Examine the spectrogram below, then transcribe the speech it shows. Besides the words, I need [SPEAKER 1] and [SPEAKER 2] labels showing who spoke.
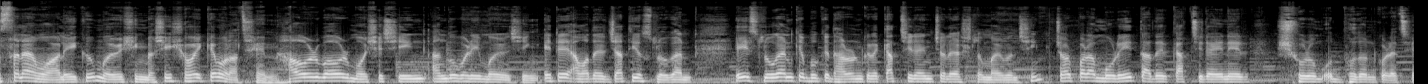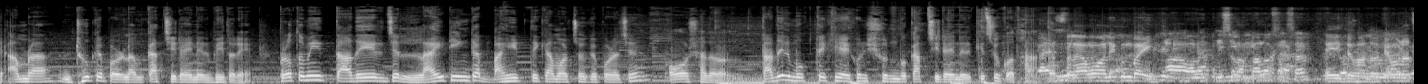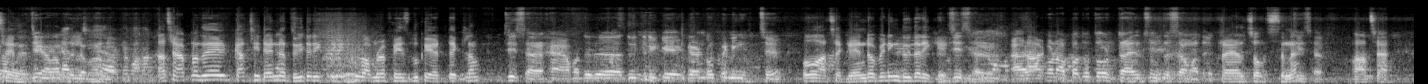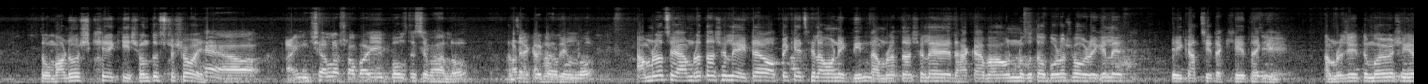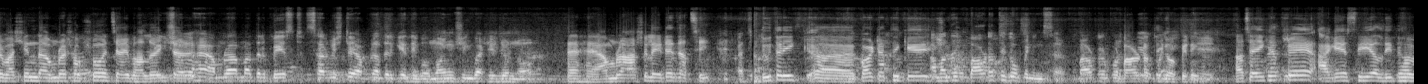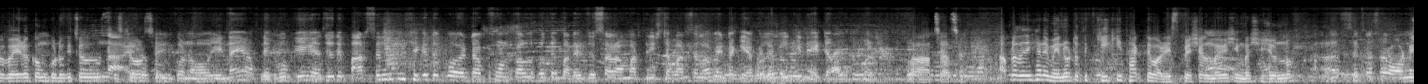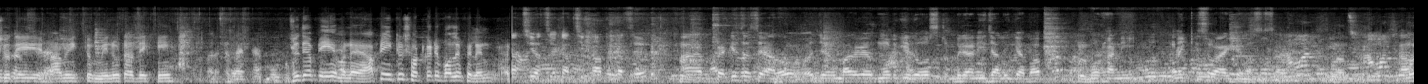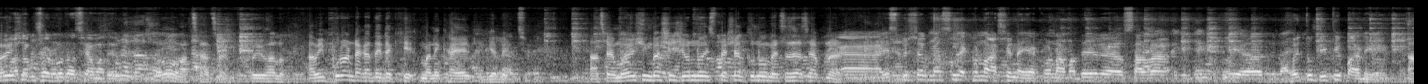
[SPEAKER 1] আসসালামু আলাইকুম ময়মনসিংহবাসী। সবাই কেমন আছেন? হাওর বাওর ময়মনসিং আঙ্গবাড়ি ময়মনসিং এটাই আমাদের জাতীয় স্লোগান। এই স্লোগানকে বুকে ধারণ করে কাচ্চি ডাইন চলে আসলো ময়মনসিং চরপাড়া মোড়েই তাদের কাচ্চি ডাইনের শোরুম উদ্বোধন করেছে। আমরা ঢুকে পড়লাম কাচ্চি ডাইনের ভিতরে। প্রথমেই তাদের যে লাইটিংটা বাহির থেকে আমার চোখে পড়েছে অসাধারণ। তাদের মুখ থেকে এখন শুনব কাচ্চি ডাইনের কিছু কথা। আসসালামু আলাইকুম ভাই।
[SPEAKER 2] ভালো আছেন স্যার?
[SPEAKER 1] এই তো ভালো কেমন আছেন?
[SPEAKER 2] জি আলহামদুলিল্লাহ ভালো।
[SPEAKER 1] আচ্ছা আপনাদের কাচ্চি ডাইন না দুই তারিখ থেকে শুরু আমরা ফেসবুকে অ্যাড দেখলাম।
[SPEAKER 2] জি স্যার হ্যাঁ আমাদের দুই তারিখে গ্র্যান্ড ওপেনিং হচ্ছে।
[SPEAKER 1] ও আচ্ছা গ্র্যান্ড ওপেনিং দুই তারিখে?
[SPEAKER 2] জি স্যার আর এখন আপাতত ট্রায়াল চলতেছে আমাদের।
[SPEAKER 1] ট্রায়াল চলছে না?
[SPEAKER 2] জি, স্যার।
[SPEAKER 1] আচ্ছা তো মানুষ খেয়ে কি সন্তুষ্ট সবাই?
[SPEAKER 2] হ্যাঁ ইনশাল্লাহ সবাই বলতেছে ভালো।
[SPEAKER 1] আচ্ছা আমরা হচ্ছে আমরা তো আসলে এটা অপেক্ষায় ছিলাম অনেকদিন। আমরা তো আসলে ঢাকা বা অন্য কোথাও বড় শহরে গেলে এই কাচ্চিটা খেয়ে থাকি। আমরা যেহেতু ময়মনসিংহের বাসিন্দা, আমরা সবসময় চাই ভালো একটা
[SPEAKER 2] হ্যাঁ আমরা আমাদের বেস্ট সার্ভিসটাই আপনাদেরকে দিব ময়মনসিংহবাসীর জন্য।
[SPEAKER 1] হ্যাঁ হ্যাঁ আমরা আসলে এটাই যাচ্ছি।
[SPEAKER 2] আচ্ছা।
[SPEAKER 1] দুই তারিখ কয়টা থেকে
[SPEAKER 2] আমাদের বারোটা থেকে ওপেনিং স্যার বারোটার পর
[SPEAKER 1] বারোটা থেকে ওপেনিং আচ্ছা এই ক্ষেত্রে আগে সিরিয়াল দিতে হবে বা এরকম কোনো কিছু
[SPEAKER 2] না এরকম কোনো ই নাই। আপনি বুকিং যদি পার্সেল নেন সেক্ষেত্রে কো- এটা ফোন কল হতে পারে যে স্যার আমার ত্রিশটা পার্সেল হবে এটা কি অ্যাভেলেবেল কিনা? এটা হতে পারে।
[SPEAKER 1] আচ্ছা আচ্ছা। আপনাদের এখানে মেনুটাতে কি কি থাকতে পারে? স্পেশাল ময়মনসিংহবাসীর জন্য?
[SPEAKER 2] সেটা স্যার অনেক
[SPEAKER 1] যদি আমি একটু মেনুটা দেখি। যদি আপনি মানে আপনি একটু শর্টকাটে বলে ফেলেন।
[SPEAKER 2] কাচ্চি আছে কাচ্চি খাবার আছে প্যাকেজ আছে আরও যে মুরগি রোস্ট বিরিয়ানি জালি কাবাব বোরহানি অনেক কিছু আইটেম আছে স্যার বাদাম শরবত আছে আমাদের।
[SPEAKER 1] ও আচ্ছা আচ্ছা খুবই ভালো। আমি পুরান ঢাকাতে এটা খেয়ে- মানে খাইয়ে গেলে। আচ্ছা ময়মনসিংহবাসীর জন্য স্পেশাল কোনো মেসেজ আছে আপনার?
[SPEAKER 2] স্পেশাল মেসেজ এখনও আসে নাই। এখন আমাদের আহ, হয়তো দিতে পারে।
